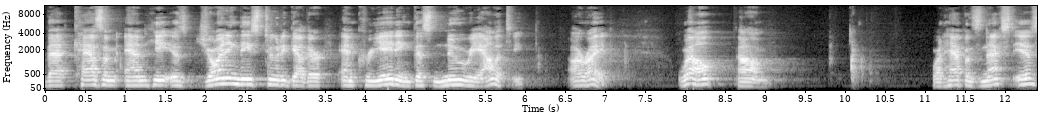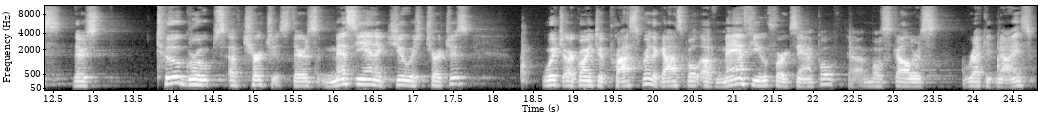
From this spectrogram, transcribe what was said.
that chasm, and he is joining these two together and creating this new reality. All right. Well, um, what happens next is there's two groups of churches. There's Messianic Jewish churches, which are going to prosper. The Gospel of Matthew, for example, uh, most scholars recognize,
